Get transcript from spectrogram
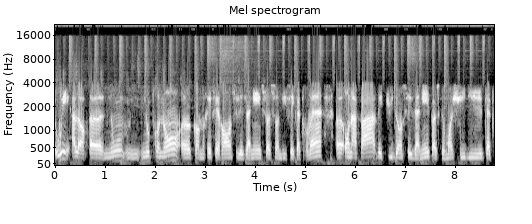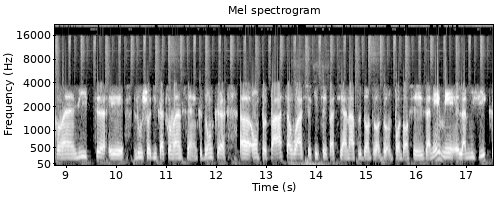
oui, alors euh, nous nous prenons euh, comme référence les années 70 et 80. Euh, on n'a pas vécu dans ces années parce que moi je suis du 88 et Lucho du 85. Donc euh, euh, on peut pas savoir ce qui s'est passé à Naples pendant ces années, mais la musique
